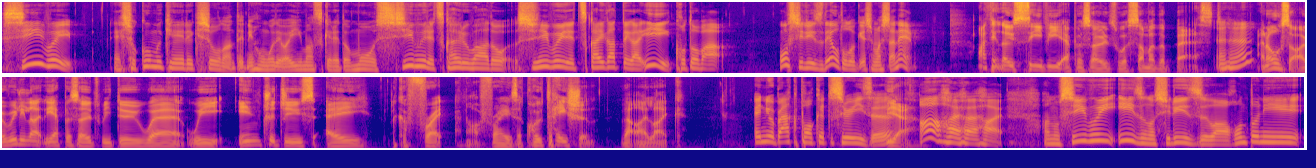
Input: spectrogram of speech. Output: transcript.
CV え職務経歴書なんて日本語では言いますけれども CV で使えるワード CV で使い勝手がいい言葉をシリーズでお届けしましたね I think those CV episodes were some of the best. And also, I really like the episodes we do where we introduce a like a phrase, not a phrase, a quotation that I like. In your back pocket シリーズ Yeah. あはいはいはいあの CVEs のシリーズは本当に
